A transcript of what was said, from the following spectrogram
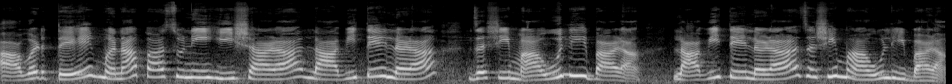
आवडते मनापासून ही शाळा लाविते लळा जशी माऊली बाळा लाविते लळा जशी माऊली बाळा.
